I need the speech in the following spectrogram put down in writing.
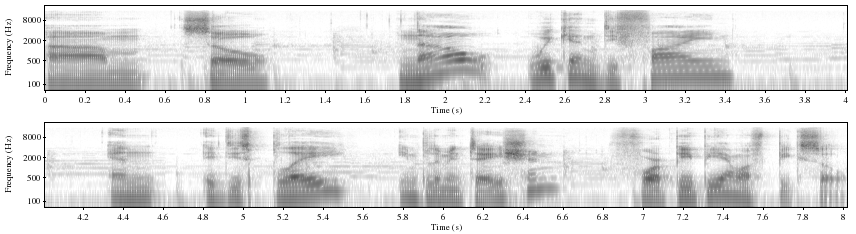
Um, so now we can define an, a display implementation for ppm of pixel.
